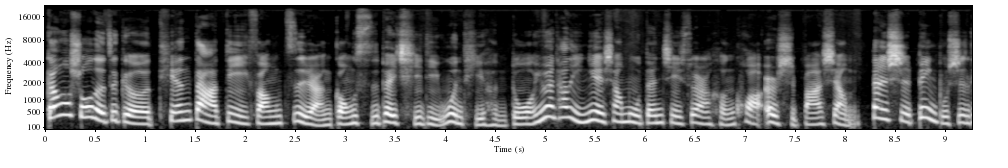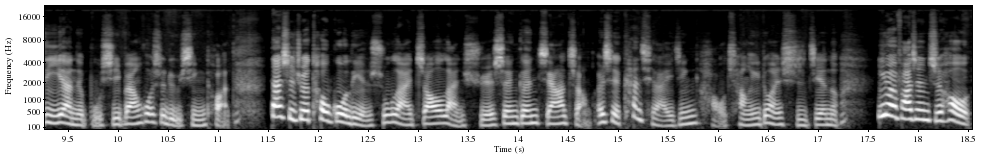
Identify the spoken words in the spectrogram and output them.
刚刚说的这个天大地方自然公司被起底问题很多，因为它的营业项目登记虽然横跨二十八项，但是并不是立案的补习班或是旅行团，但是却透过脸书来招揽学生跟家长，而且看起来已经好长一段时间了。意外发生之后，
